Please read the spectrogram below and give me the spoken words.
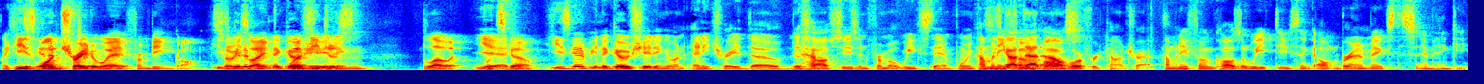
Like he's, He's gonna- one trade away from being gone. he's so he's be like, negotiating. let me just blow it. yeah, Let's go. he- he's gonna be negotiating on any trade though this How- offseason from a week standpoint. How many he's got that calls? Al Horford contract? How many phone calls a week do you think Elton Brand makes to Sam Hinkie?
